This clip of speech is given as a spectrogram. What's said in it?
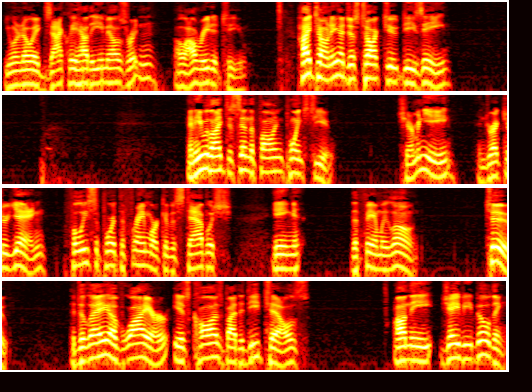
You want to know exactly how the email is written? Oh, I'll read it to you. Hi, Tony. I just talked to DZ. And he would like to send the following points to you. Chairman Yi and Director Yang fully support the framework of establishing the family loan. Two, the delay of wire is caused by the details on the JV building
